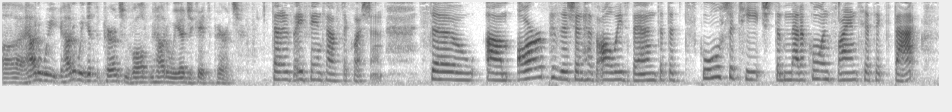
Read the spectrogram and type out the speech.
Uh, how do we how do we get the parents involved, and how do we educate the parents? That is a fantastic question. So, um, our position has always been that the school should teach the medical and scientific facts,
